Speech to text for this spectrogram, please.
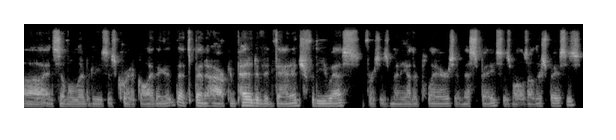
uh, and civil liberties is critical. I think that's been our competitive advantage for the US versus many other players in this space as well as other spaces.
